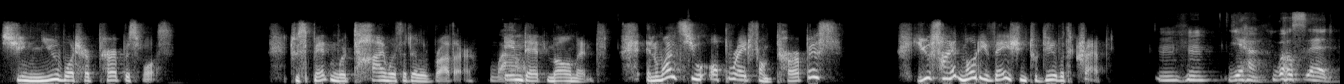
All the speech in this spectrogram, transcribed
she knew what her purpose was to spend more time with her little brother wow. in that moment. And once you operate from purpose, you find motivation to deal with crap. Mm-hmm. Yeah, well said.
